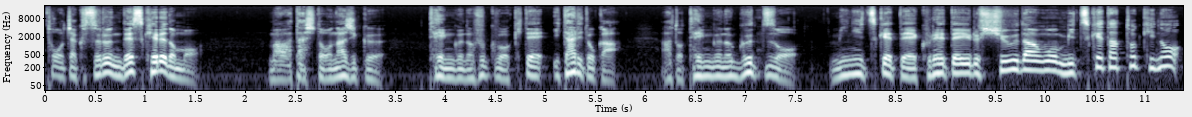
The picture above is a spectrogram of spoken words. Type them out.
到着するんですけれどもまあ私と同じく天狗の服を着ていたりとかあと天狗のグッズを身につけてくれている集団を見つけた時の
